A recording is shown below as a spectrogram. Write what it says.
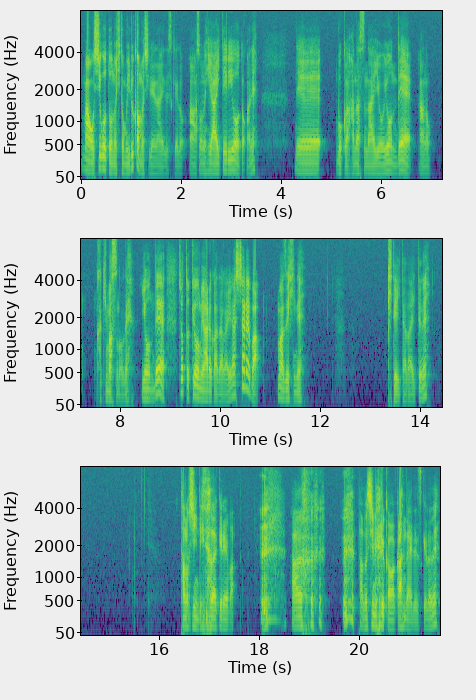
まあお仕事の人もいるかもしれないですけど、あその日空いてるよとかね。で、僕が話す内容を読んで、あの、書きますので、読んで、ちょっと興味ある方がいらっしゃれば、まあぜひね、来ていただいてね、楽しんでいただければ。あの楽しめるかわかんないですけどね、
